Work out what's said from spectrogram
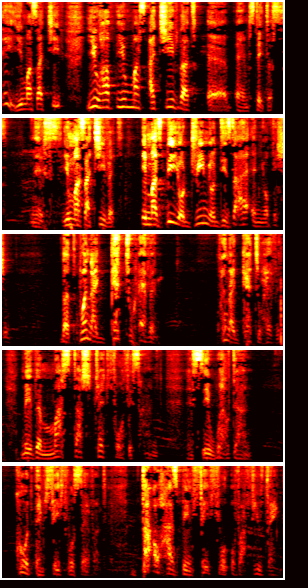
Hey, you must achieve. You have. You must achieve that uh, um, status. Yes, you must achieve it. It must be your dream, your desire, and your vision. That when I get to heaven, when I get to heaven, may the master stretch forth his hand and say, Well done, good and faithful servant. Thou hast been faithful over few things.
